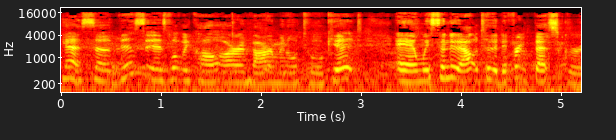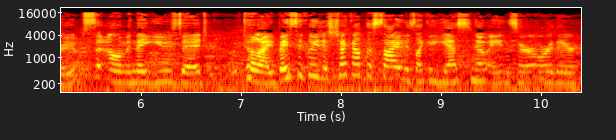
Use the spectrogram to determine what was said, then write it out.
Yes, so this is what we call our environmental toolkit, and we send it out to the different FEST groups, um, and they use it to like basically just check out the site as like a yes no answer or there are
